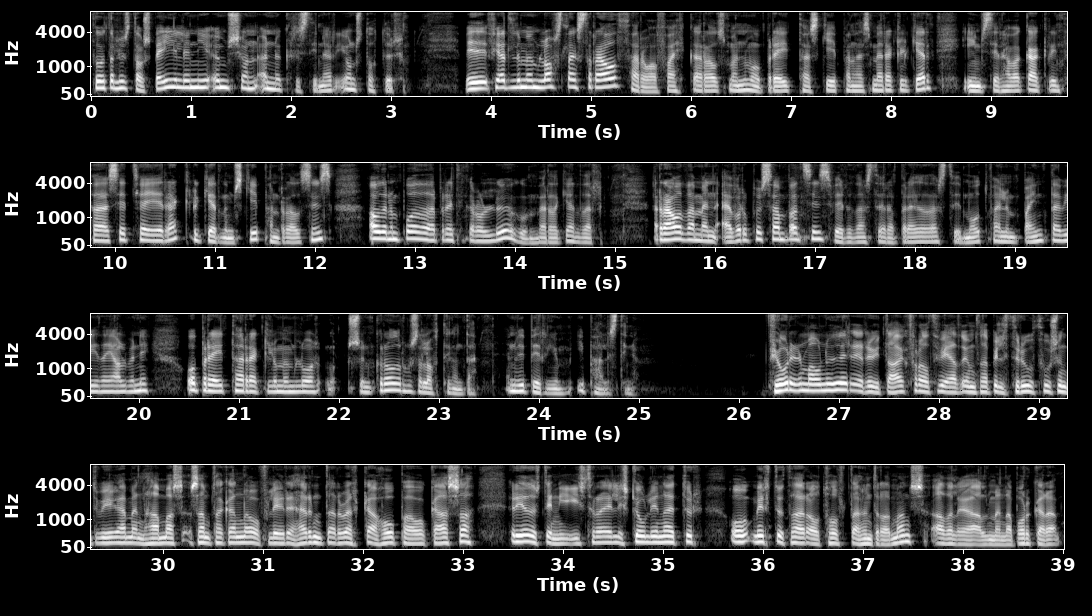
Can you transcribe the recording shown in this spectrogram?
Þú ert að hlusta á speilinni umsjón önnu Kristínar Jónsdóttur. Við fjallum um lofslagsráð þar á að fækka ráðsmönnum og breyta skipan þess með reglugerð. Ímsir hafa gaggrínt það að setja í reglugerðum skipanráðsins áður en bóðaðar breytingar á lögum verða gerðar. Ráðamenn Evropasambandsins verðast vera bregðast við mótfælum bændavíða í alfunni og breyta reglum um losun gróðurhúsaloftegunda en við byrjum í Palestínu. Fjórir mánuðir eru í dag frá því að um það byrð 3000 vigamenn Hamas samtakanna og fleiri hermdarverka hópa og gasa réðust inn í Ísraeli skjólinætur og myrtu þar á 1200 manns, aðalega almenna borgara.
